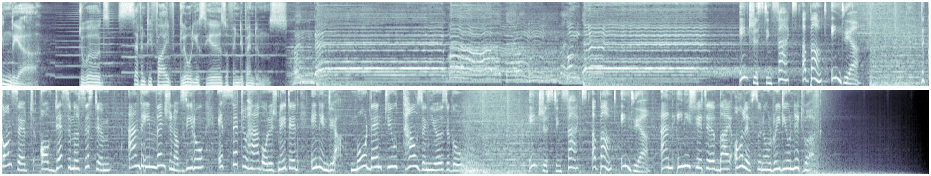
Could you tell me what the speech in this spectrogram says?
India towards 75 glorious years of independence. Interesting facts about India. The concept of decimal system and the invention of zero is said to have originated in India more than 2000 years ago. Interesting facts about India. An initiative by Olive Suno Radio Network.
